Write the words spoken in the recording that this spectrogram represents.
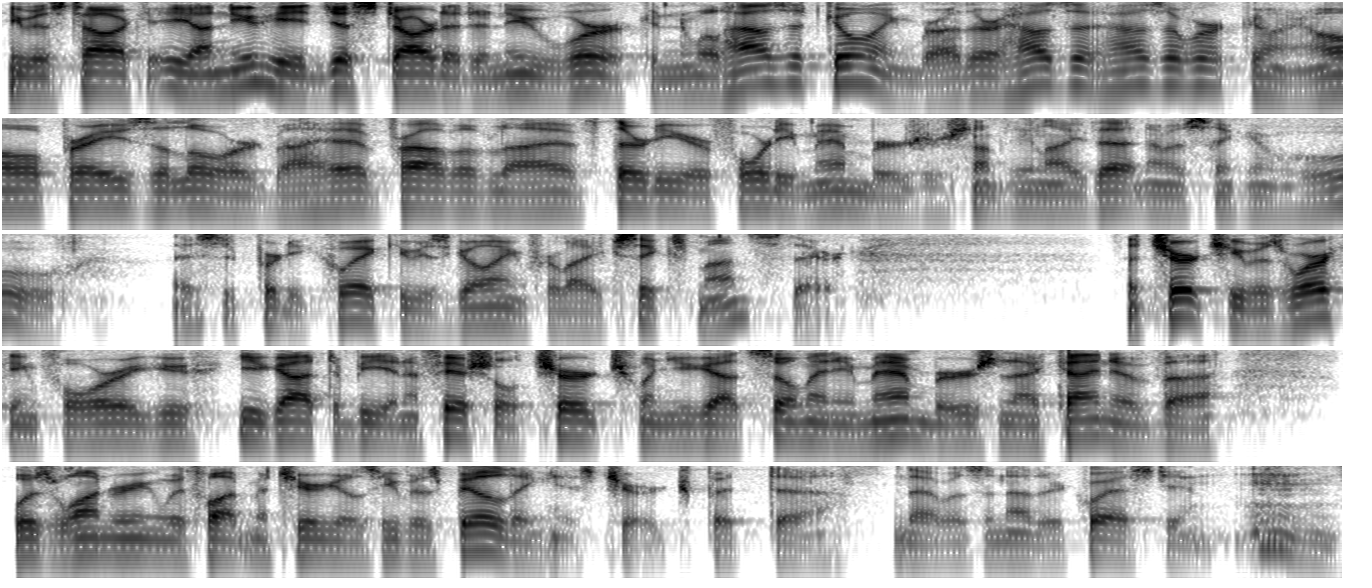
He was talking. I knew he had just started a new work, and well, how's it going, brother? How's it? How's the work going? Oh, praise the Lord! I have probably I have thirty or forty members or something like that. And I was thinking, whoa, this is pretty quick. He was going for like six months there. The church he was working for, you you got to be an official church when you got so many members, and I kind of. Uh, was wondering with what materials he was building his church, but uh, that was another question.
